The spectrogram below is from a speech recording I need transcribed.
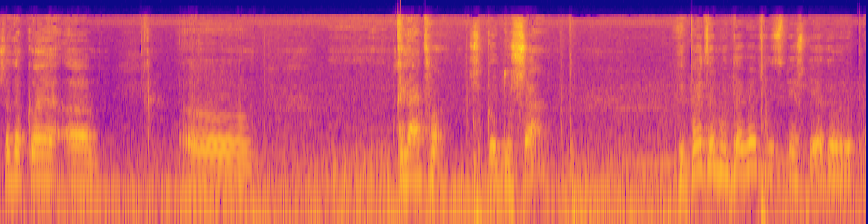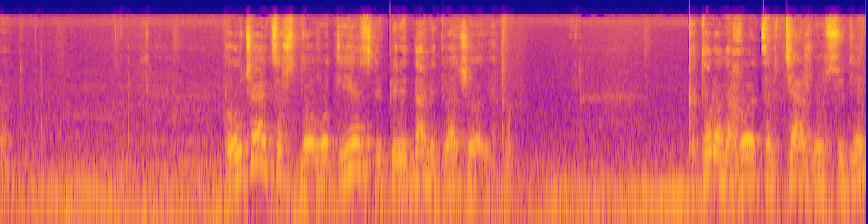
что такое э, э, клятва, что такое душа. И поэтому доверьтесь мне, что я говорю правду. Получается, что вот если перед нами два человека, которые находятся в тяжбе в суде,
